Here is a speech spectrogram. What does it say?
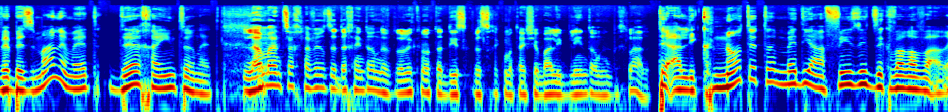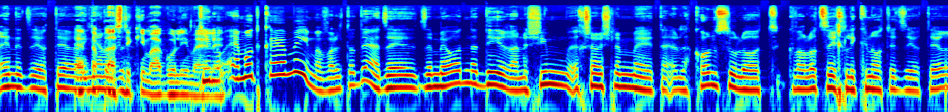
ובזמן אמת דרך האינטרנט. למה אני צריך להעביר את זה דרך האינטרנט ולא לקנות את הדיסק ולשחק מתי שבא לי בלי אינטרנט בכלל? תראה, לקנות את המדיה הפיזית זה כבר עבר, אין את זה יותר, אין את. הפלסטיקים העגולים האלה. כאילו, הם עוד קיימים, אבל אתה יודע, זה, זה מאוד נדיר. אנשים, עכשיו יש להם, אה, לקונסולות, כבר לא צריך לקנות את זה יותר,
